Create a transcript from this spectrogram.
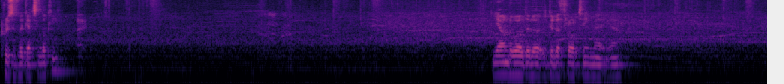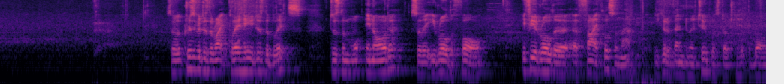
Crucifer gets lucky. Yeah, Underworld did a did a throw teammate. Yeah. So Crucifer does the right play here. He does the blitz, does them in order, so that he rolled a four. If he had rolled a, a five plus on that, he could have then done a two plus dodge to hit the ball.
